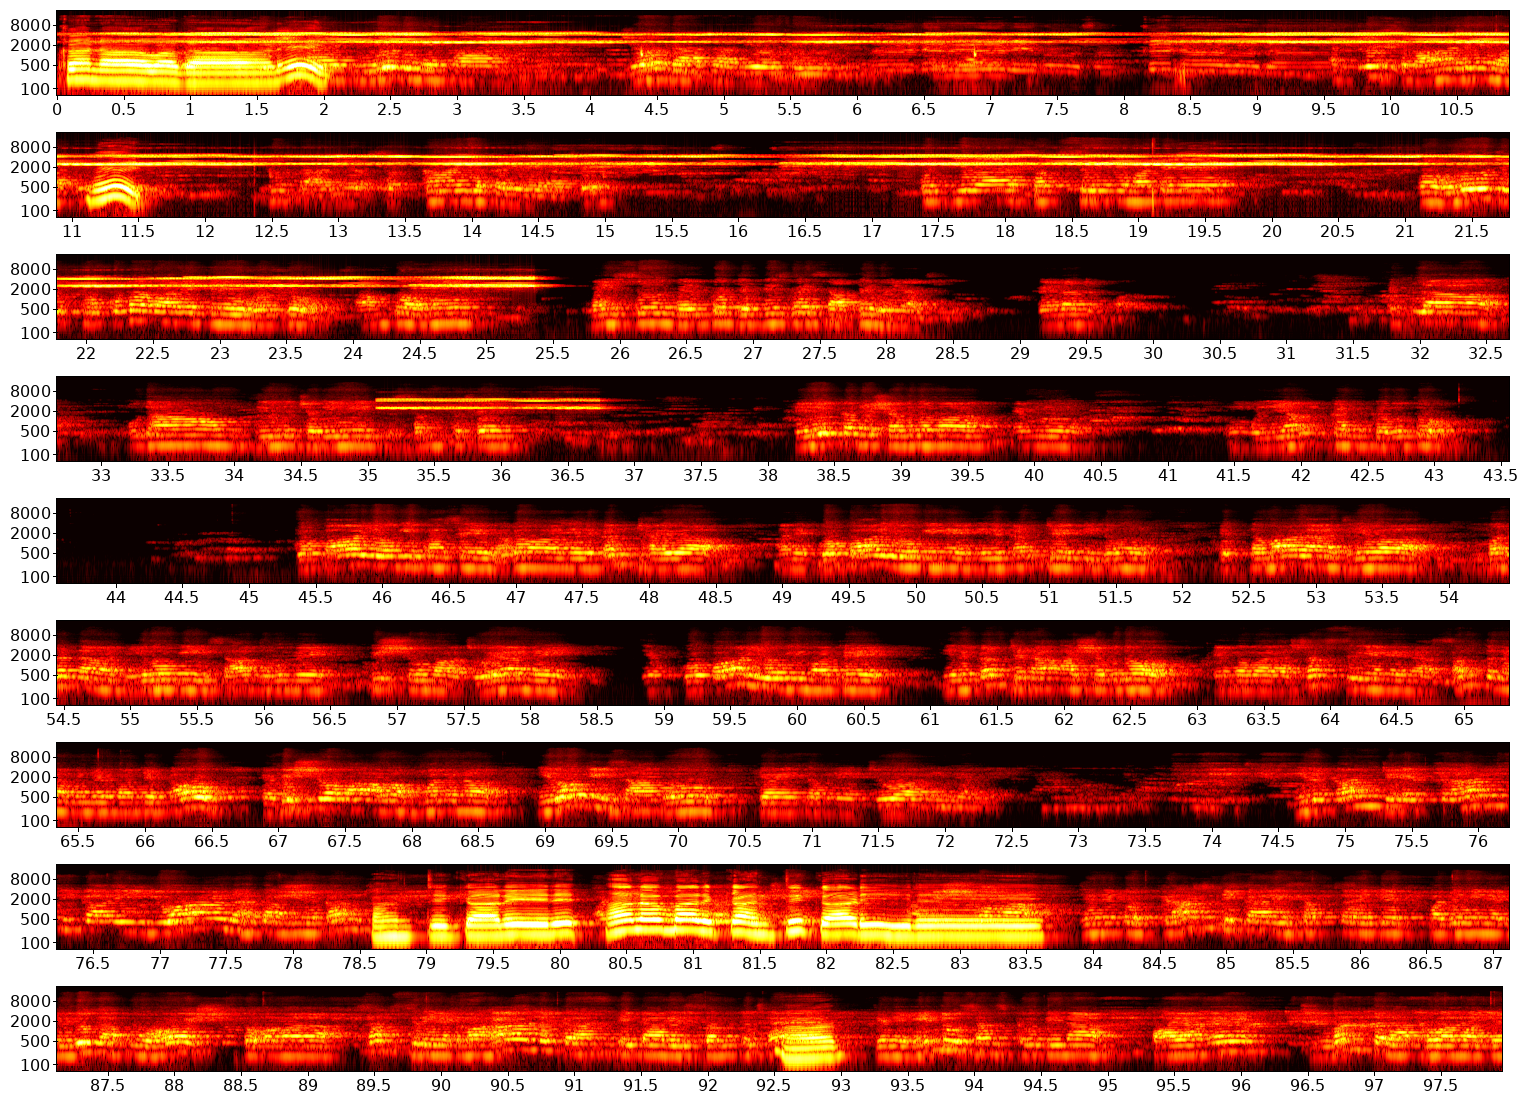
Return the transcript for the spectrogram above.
ಮುಖನಾವಗಾಣೆ શબ્દમાં એમનું મૂલ્યાંકન કરું તો ગોપાલ યોગી પાસે ભગવાન નીલકંઠ આવ્યા અને ગોપાલ યોગીને નીલકંઠે કીધું કે તમારા જેવા મનના નિરોગી સાધુ મેં વિશ્વમાં જોયા નહીં. જેમ ગોપાલ યોગી માટે નીલકંઠના આ શબ્દો એમ અમારા શાસ્ત્રી અને સંતના મંડળ માટે કહો કે વિશ્વમાં આવા મનના નિરોગી સાધો ક્યાંય તમને જોવા નહીં મળે. ક્રાંતિકારી રે અનબર ક્રાંતિકારી રે. જેને કોઈ ક્રાંતિકારી શબ્દ કે પદવીને આપવું હોય તો અમારા સત્શ્રી ક્રાંતિકારી સંત છે જેને સંસ્કૃતિના પાયાને જીવંત રાખવા માટે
